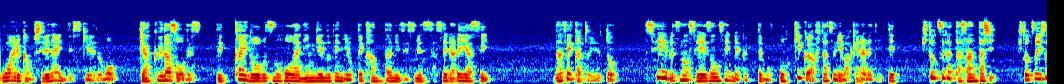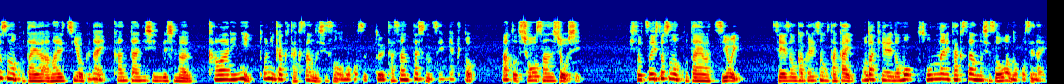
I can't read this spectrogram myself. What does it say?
思えるかもしれないんですけれども、逆だそうです。でっかい動物の方が人間の手によって簡単に絶滅させられやすい。なぜかというと、生物の生存戦略っても大きくは2つに分けられていて、1つが多産多死。一つ一つの個体はあまり強くない、簡単に死んでしまう。代わりに、とにかくたくさんの子孫を残すという多産多死の戦略と、あと小産少死。一つ一つの個体は強い、生存確率の高いのだけれども、そんなにたくさんの子孫は残せない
